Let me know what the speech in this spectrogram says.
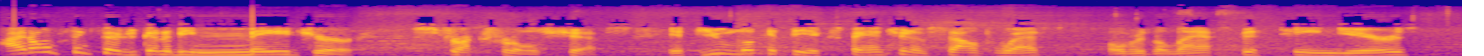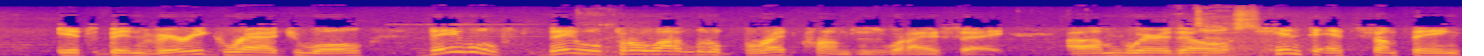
I don't think there's going to be major structural shifts. If you look at the expansion of Southwest over the last 15 years, it's been very gradual. They will they will throw out little breadcrumbs, is what I say, um, where they'll hint at something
